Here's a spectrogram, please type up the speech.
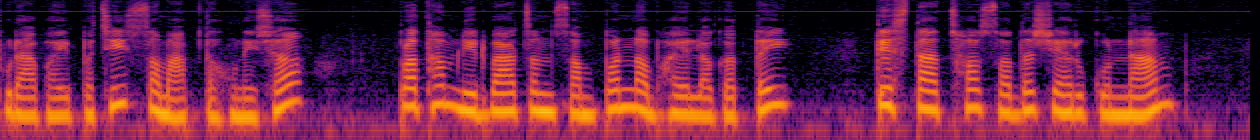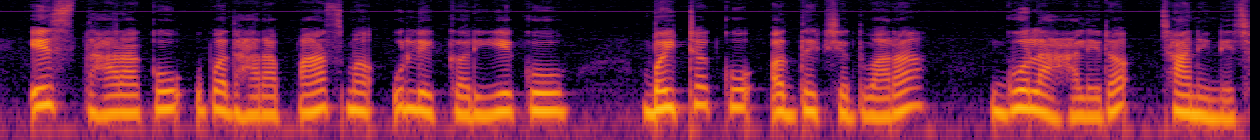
पूरा भएपछि समाप्त हुनेछ। प्रथम निर्वाचन सम्पन्न भए लगत्तै त्यस्ता छ सदस्यहरूको नाम यस धाराको उपधारा पाँचमा उल्लेख गरिएको बैठकको अध्यक्षद्वारा गोला हालेर छानिनेछ।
